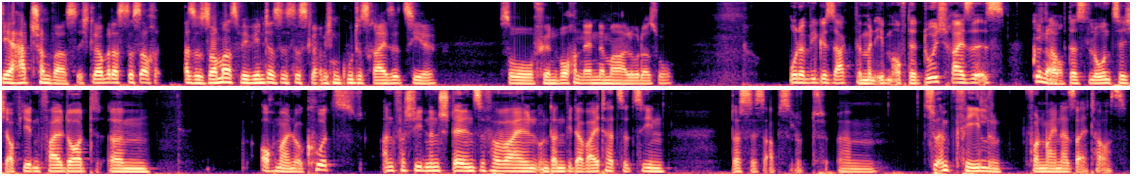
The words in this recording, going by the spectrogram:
der hat schon was. Ich glaube, dass das auch, also Sommers wie Winters ist das, glaube ich, ein gutes Reiseziel. So für ein Wochenende mal oder so. Oder wie gesagt, wenn man eben auf der Durchreise ist, Genau. ich glaube, das lohnt sich auf jeden Fall dort ähm, auch mal nur kurz an verschiedenen Stellen zu verweilen und dann wieder weiterzuziehen. Das ist absolut ähm, zu empfehlen von meiner Seite aus.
